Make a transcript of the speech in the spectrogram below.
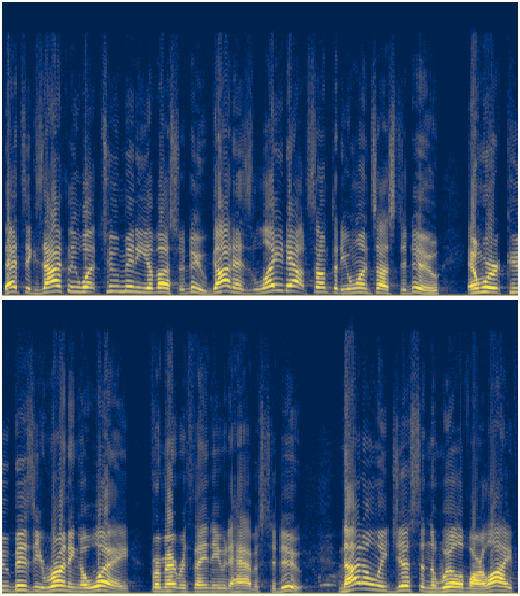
That's exactly what too many of us are do. God has laid out something he wants us to do, and we're too busy running away from everything he would have us to do. Not only just in the will of our life,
